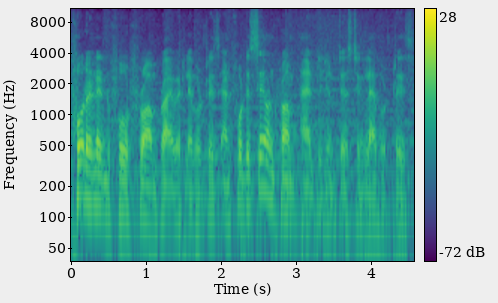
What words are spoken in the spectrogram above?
404 from private laboratories and 47 from antigen testing laboratories.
